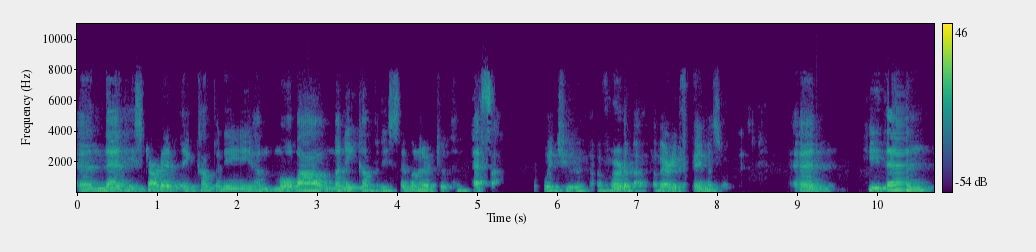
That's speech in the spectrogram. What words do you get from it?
And then he started a company, a mobile money company similar to M-Pesa, which you have heard about, a very famous one. And he then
